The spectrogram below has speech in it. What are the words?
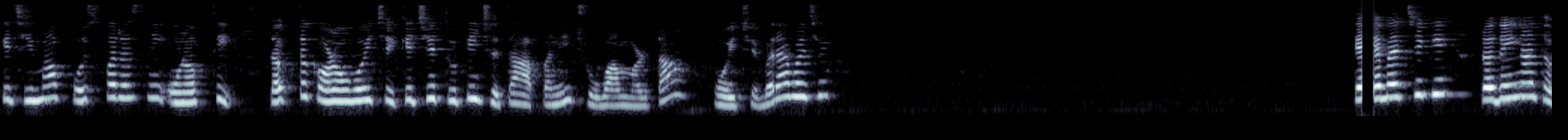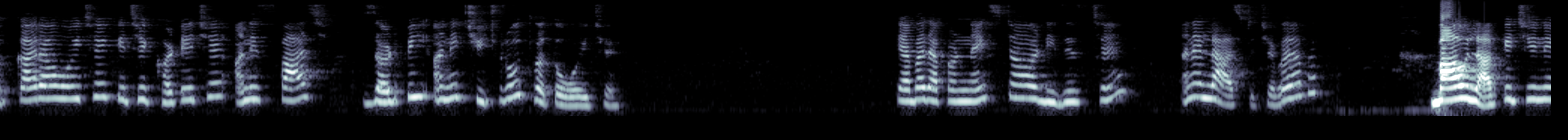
કે જેમાં ફોસ્ફરસની ઉણપથી રક્તકણો હોય છે કે જે તૂટી જતા આપણને જોવા મળતા હોય છે. બરાબર છે? ત્યારબાદ છે કે હૃદયના ધબકારા હોય છે કે જે ઘટે છે અને શ્વાસ ઝડપી અને છીછરો થતો હોય છે. ત્યારબાદ આપણો નેક્સ્ટ ડિઝીઝ છે અને લાસ્ટ છે. બરાબર? બાવલા કે જેને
